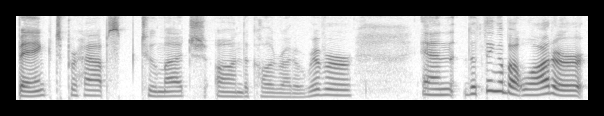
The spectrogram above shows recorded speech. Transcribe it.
banked perhaps too much on the Colorado River. And the thing about water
